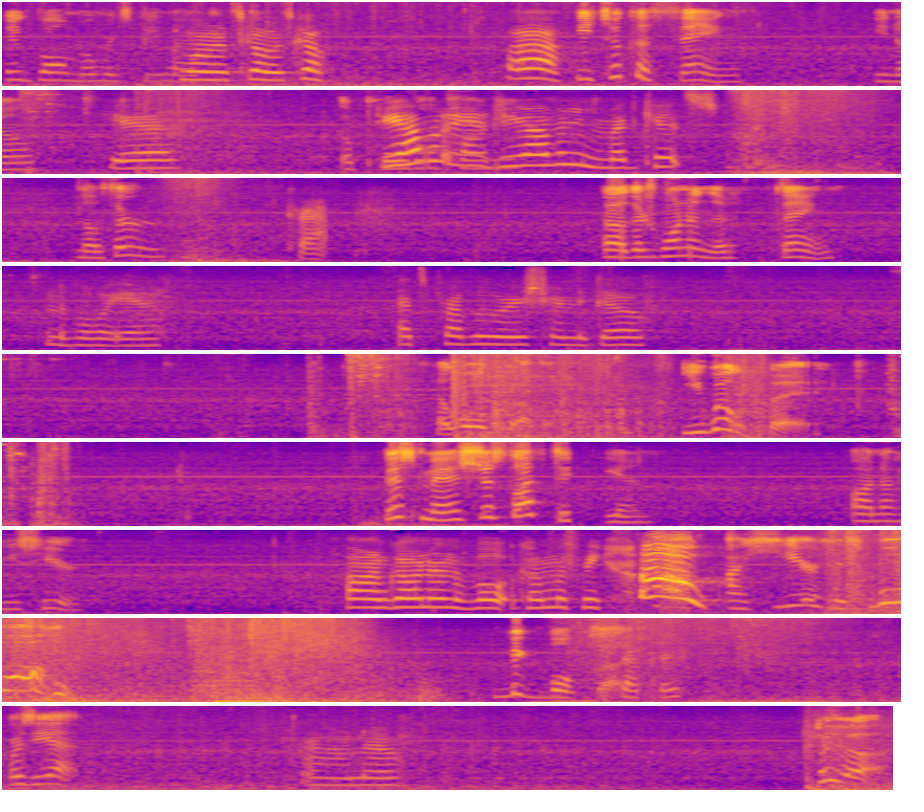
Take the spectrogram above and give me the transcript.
Big ball moments be Come on, let's go, let's go. Ah, He took a thing, you know. yeah. Do you have any? Do you have any med kits? No, third. Crap. Oh, there's one in the thing. In the vault, yeah. That's probably where he's trying to go. Hello, brother. You will pay. This man's just left again. Oh no, he's here. Oh, I'm going in the vault. Come with me. Oh! I hear his. Whoa! Big bolt guy. Sucker. Where's he at? I don't know. Hiya!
